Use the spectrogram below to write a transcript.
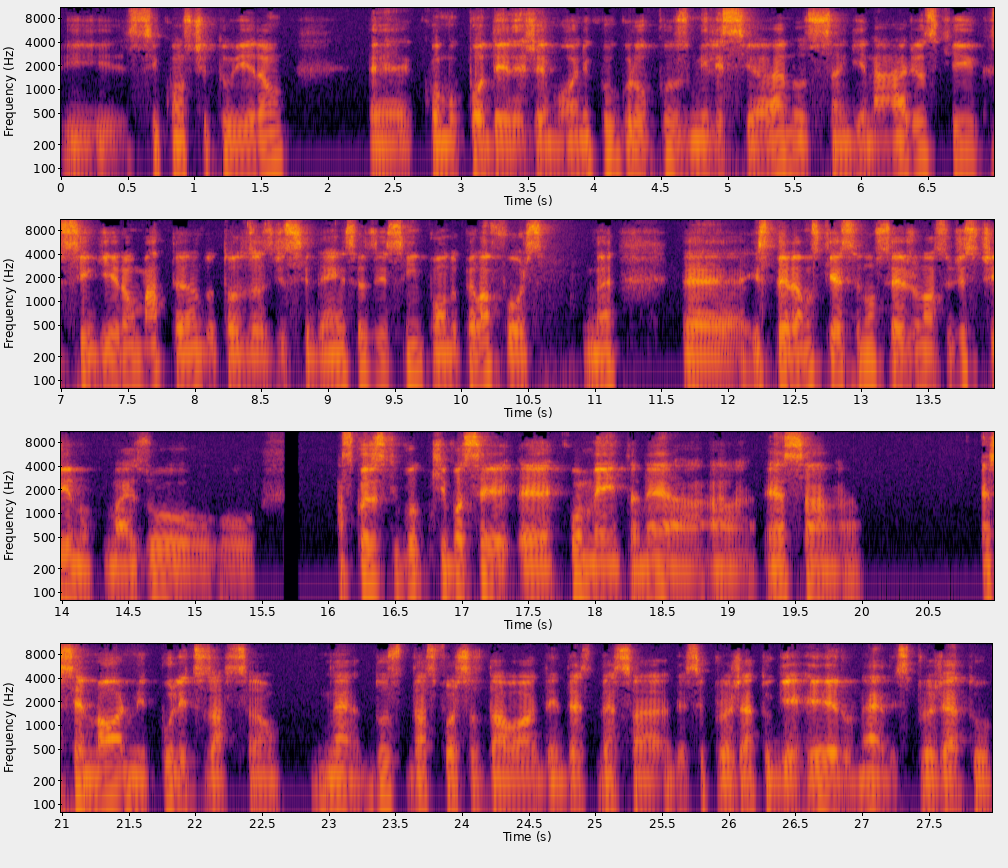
E se constituíram é, como poder hegemônico grupos milicianos, sanguinários que seguiram matando todas as dissidências e se impondo pela força, né? É, esperamos que esse não seja o nosso destino, mas o, o as coisas que, que você é, comenta, né? A, a, essa essa enorme politização né, dos, das forças da ordem, de, dessa, desse projeto guerreiro, né, desse projeto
